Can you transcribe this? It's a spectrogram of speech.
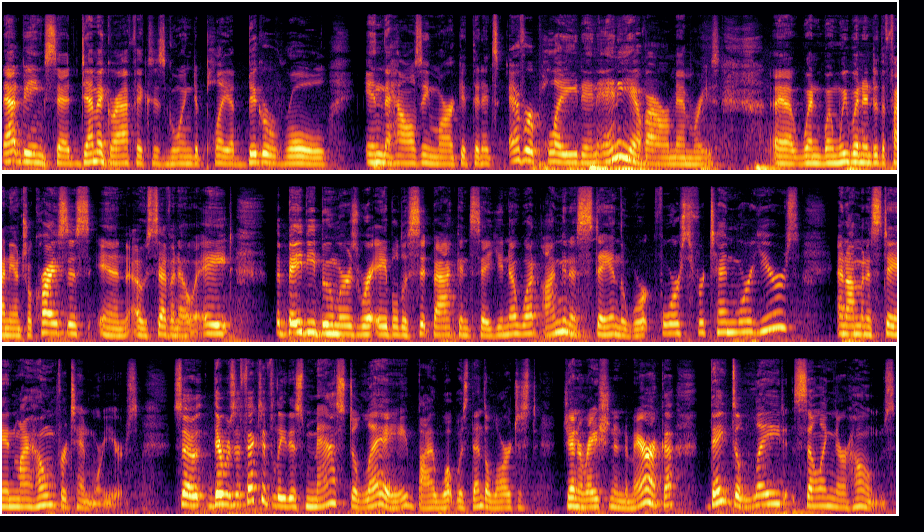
that being said, demographics is going to play a bigger role in the housing market than it's ever played in any of our memories. Uh, when when we went into the financial crisis in 07, 08, the baby boomers were able to sit back and say, you know what, I'm going to stay in the workforce for 10 more years, and I'm going to stay in my home for 10 more years. So there was effectively this mass delay by what was then the largest generation in America. They delayed selling their homes.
